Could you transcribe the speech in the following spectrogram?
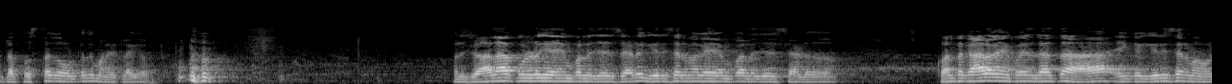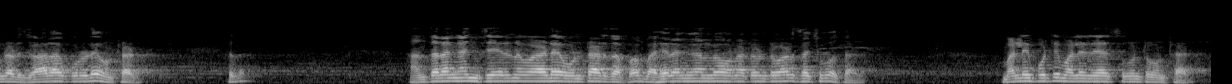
అట్లా పుస్తకం ఉంటుంది మనం ఇట్లాగే ఉంటుంది. మరి జ్వాలాకులుడుగా ఏం పనులు చేశాడు? గిరిశర్మగా ఏం పనులు చేశాడు? కొంతకాలం అయిపోయిన తర్వాత ఇంకా గిరిశర్మ ఉన్నాడు. జ్వాలాకులుడే ఉంటాడు. కదా? అంతరంగం చేరిన వాడే ఉంటాడు తప్ప బహిరంగంలో ఉన్నటువంటి వాడు చచ్చిపోతాడు. మళ్ళీ పుట్టి మళ్ళీ నేర్చుకుంటూ ఉంటాడు.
